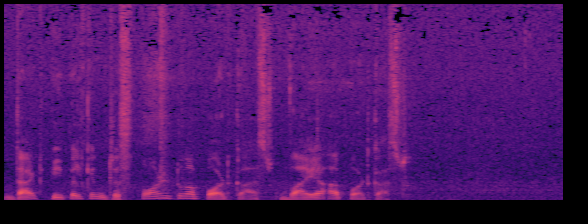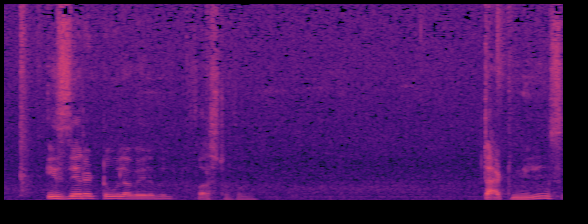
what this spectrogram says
that people can respond to a podcast via a podcast. Is there a tool available first of all? That means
